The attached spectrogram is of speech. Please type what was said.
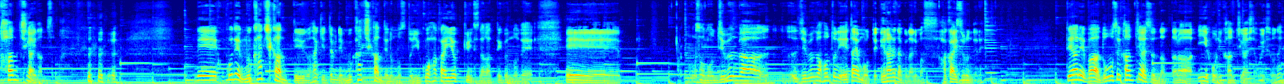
勘違いなんですよ。で、ここで無価値観っていうの、さっき言ったみたいに無価値観っていうのを持つと、自己破壊欲求につながってくるので、えー、その自分が、自分が本当に得たいものって得られなくなります。破壊するんでね。であれば、どうせ勘違いするんだったら、いい方に勘違いした方がいいですよね。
